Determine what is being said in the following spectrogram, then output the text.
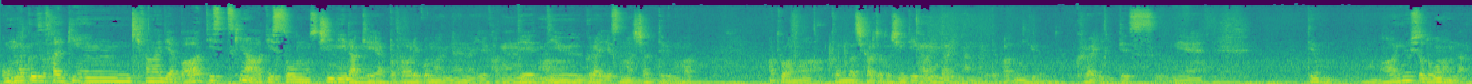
音楽最近聞かないでやっぱアーティスト好きなアーティストの CD だけやっぱタワレコなんにならないで買ってっていうくらいで済ましちゃってるのがあとはまあ友達からちょっと CD 借りたりなんだりとかっていうくらいですねでも周りの人どうなんだろう。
